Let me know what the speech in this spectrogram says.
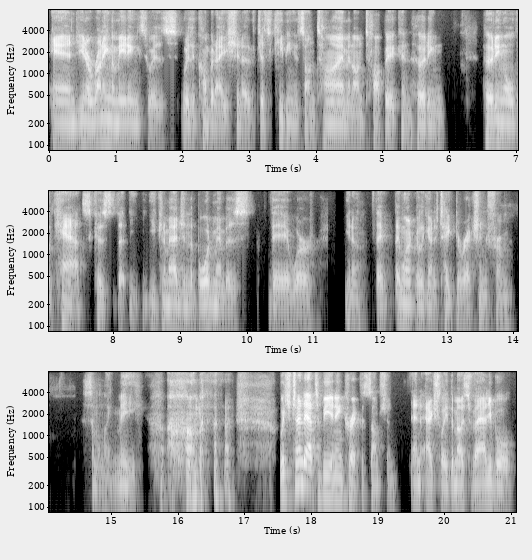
and you know, running the meetings was was a combination of just keeping us on time and on topic and herding herding all the cats because you can imagine the board members there were, you know, they they weren't really going to take direction from someone like me, um, which turned out to be an incorrect assumption. And actually, the most valuable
